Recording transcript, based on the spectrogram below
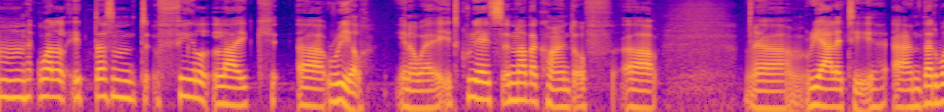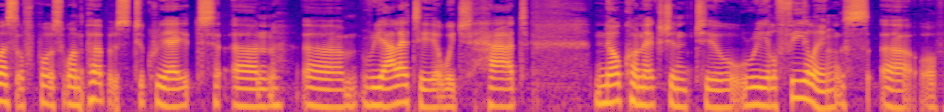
Mm, well, it doesn't feel like uh, real in a way. It creates another kind of uh, uh, reality, and that was, of course, one purpose to create a um, reality which had no connection to real feelings uh, of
